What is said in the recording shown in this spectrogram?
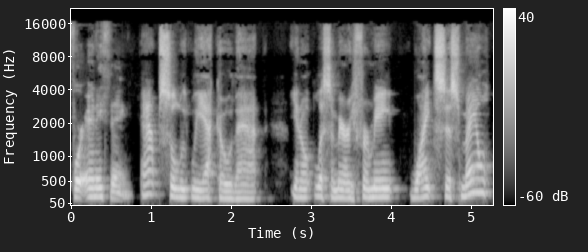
for anything. Absolutely echo that you know, listen, Mary, for me, white cis male,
